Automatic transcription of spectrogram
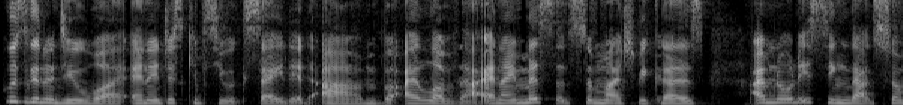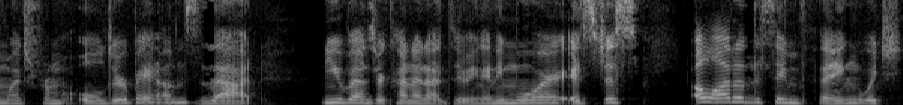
who's gonna do what? And it just keeps you excited. Um but i love that. And i miss that so much because i'm noticing that so much from older bands that new bands are kind of not doing anymore it's just a lot of the same thing, which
